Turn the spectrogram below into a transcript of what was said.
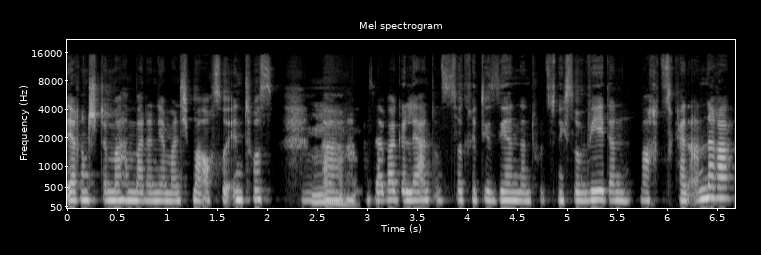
deren Stimme haben wir dann ja manchmal auch so intus, mhm. äh, haben wir selber gelernt, uns zu kritisieren, dann tut es nicht so weh, dann macht es kein anderer.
